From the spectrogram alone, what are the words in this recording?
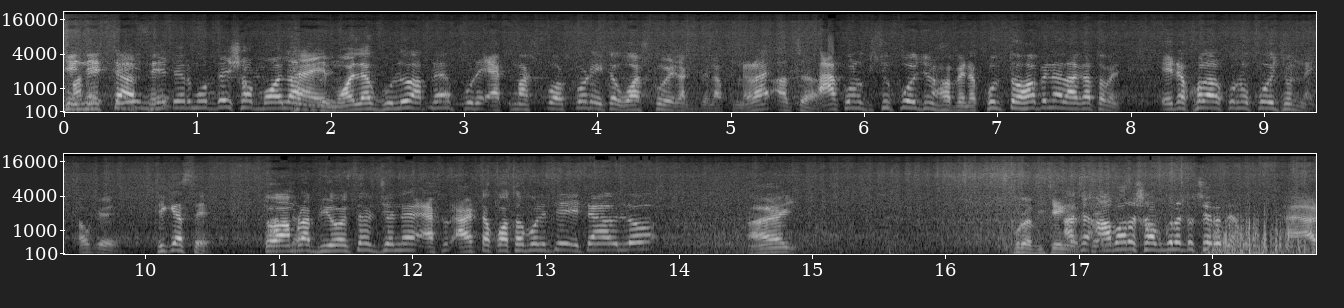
যে মানে নেটটা আছে নেটের মধ্যেই সব ময়লা হ্যাঁ ময়লাগুলো আপনার পুরো এক মাস পর পর এটা ওয়াশ করে রাখবেন আপনারা। আচ্ছা। আর কোনো কিছু প্রয়োজন হবে না। খুলতে হবে না লাগাতে হবে না। এটা খোলার কোনো প্রয়োজন নাই। ওকে। ঠিক আছে? তো আচ্ছা। আমরা ভিউয়ার্সদের জন্য এক- আরেকটা কথা বলি যে এটা হলো এই, পুরো ভিজে গেছে। আচ্ছা আবারও সবগুলো একটু ছেড়ে দেন। আর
